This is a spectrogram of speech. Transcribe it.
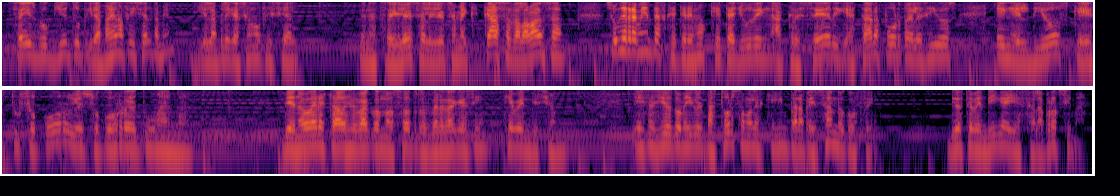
Facebook, YouTube y la página oficial también y la aplicación oficial de nuestra iglesia, la iglesia Casa de Alabanza, son herramientas que queremos que te ayuden a crecer y a estar fortalecidos en el Dios que es tu socorro y el socorro de tu alma. De no haber estado Jehová con nosotros, ¿verdad que sí? Qué bendición. Este ha sido tu amigo el pastor Samuel Esquilín para Pensando con Fe. Dios te bendiga y hasta la próxima.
